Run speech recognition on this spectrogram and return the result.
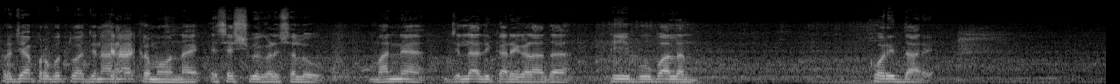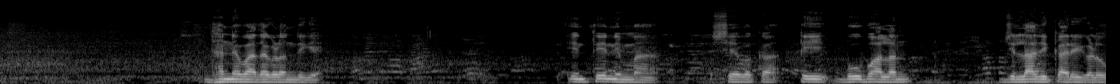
ಪ್ರಜಾಪ್ರಭುತ್ವ ದಿನ ಕಾರ್ಯಕ್ರಮವನ್ನು ಯಶಸ್ವಿಗೊಳಿಸಲು ಮಾನ್ಯ ಜಿಲ್ಲಾಧಿಕಾರಿಗಳಾದ ಟಿ ಭೂಪಾಲನ್ ಕೋರಿದ್ದಾರೆ. ಧನ್ಯವಾದಗಳೊಂದಿಗೆ. ಇಂತಿ ನಿಮ್ಮ ಸೇವಕ ಟಿ. ಭೂಬಾಲನ್ ಜಿಲ್ಲಾಧಿಕಾರಿಗಳು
